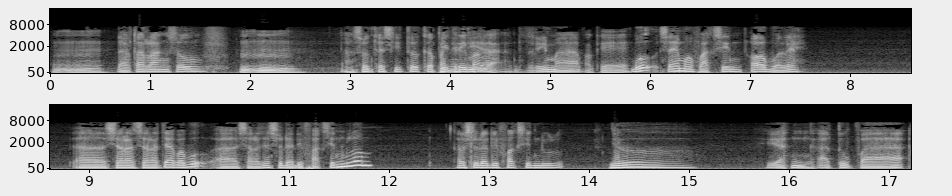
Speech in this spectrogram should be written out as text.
Mm-mm. daftar langsung, Mm-mm. langsung ke situ ke panitia. Diterima nggak? Diterima. Oke. Bu, saya mau vaksin. Oh boleh. Eh, syarat-syaratnya apa bu? Eh, syaratnya sudah divaksin belum? Harus sudah divaksin dulu. Yo. Ya enggak tuh pak.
